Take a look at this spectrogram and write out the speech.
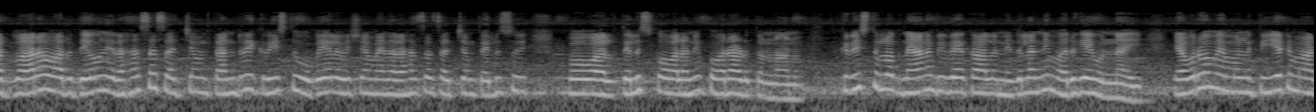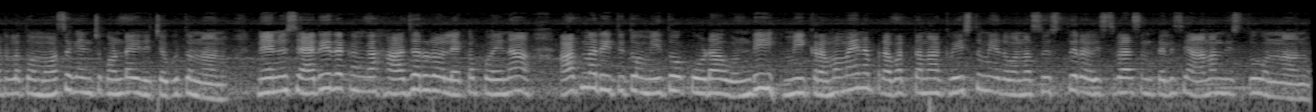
తద్వారా వారు దేవుని రహస్య సత్యం తండ్రి క్రీస్తు ఉభయల విషయమైన రహస్య సత్యం తెలుసుకోవాలి తెలుసుకోవాలని పోరాడుతున్నాను. క్రీస్తులో జ్ఞాన వివేకాల నిధులన్నీ మరుగై ఉన్నాయి. ఎవరూ మిమ్మల్ని తీయటి మాటలతో మోసగించకుండా ఇది చెబుతున్నాను. నేను శారీరకంగా హాజరులో లేకపోయినా ఆత్మరీతితో మీతో కూడా ఉండి మీ క్రమమైన ప్రవర్తన క్రీస్తు మీద ఉన్న సుస్థిర విశ్వాసం తెలిసి ఆనందిస్తూ ఉన్నాను.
